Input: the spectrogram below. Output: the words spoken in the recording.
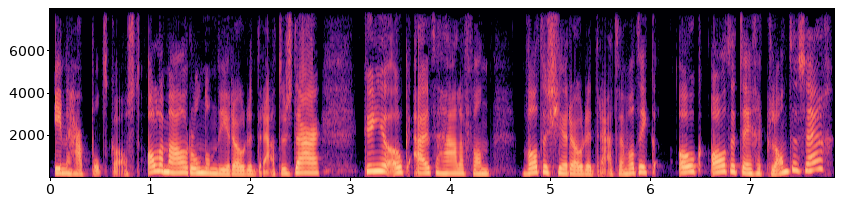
in haar podcast. Allemaal rondom die rode draad. Dus daar kun je ook uithalen van wat is je rode draad. En wat ik ook altijd tegen klanten zeg,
